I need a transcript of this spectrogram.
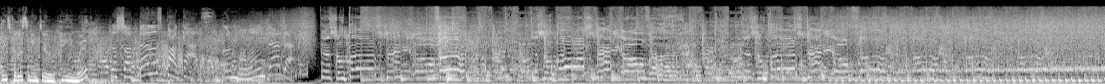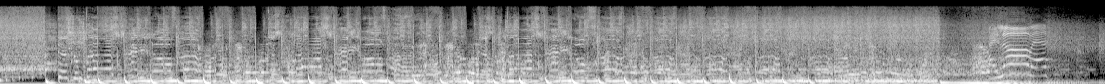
Thanks for listening to Hanging With The Sotelos Podcast con Mama and Dada. It's supposed to be over. It's supposed to be over. It's supposed to be over. It's supposed to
